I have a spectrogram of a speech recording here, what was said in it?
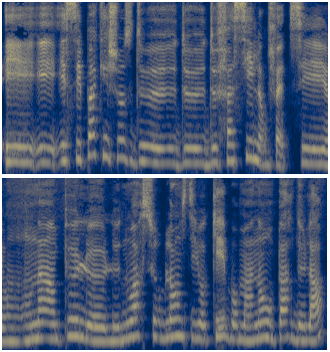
Et, et, et c'est pas quelque chose de facile en fait. C'est on, a un peu le, le, noir sur blanc. On se dit ok, bon maintenant on part de là.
